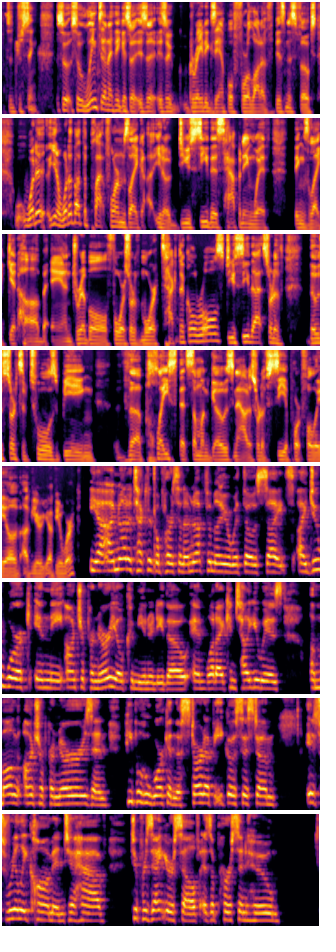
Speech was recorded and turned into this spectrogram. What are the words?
It's interesting. So, so LinkedIn, I think, is a is a is a great example for a lot of business folks. What uh, you know, what about the platforms like uh, you know? Do you see this happening with things like GitHub and Dribbble for sort of more technical roles? Do you see that sort of those sorts of tools being the place that someone goes now to sort of see a portfolio of, of your of your work? Yeah, I'm not a technical person. I'm not familiar with those sites. I do work in the entrepreneurial community though, and what I can tell you is among entrepreneurs and people who work in the startup ecosystem, it's really common to have to present yourself as a person who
